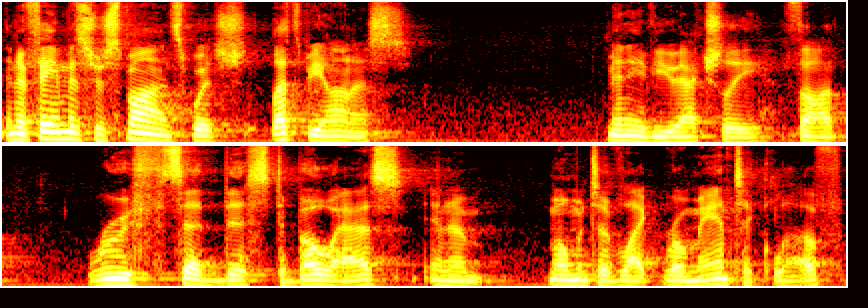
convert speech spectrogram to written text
In a famous response, which, let's be honest, many of you actually thought Ruth said this to Boaz in a moment of like romantic love.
